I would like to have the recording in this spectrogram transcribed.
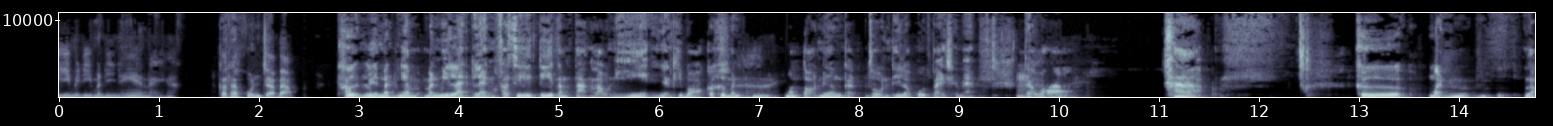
ดีไม่ดีมันดีในแง่ไหนอะก็ถ้าคุณจะแบบคือทำเป็นี่นมันเนี่ยมันมีแหล่งแหล่ง facility ต่างๆ เหล่านี้ อย่างที่บอกก็คือมันใช่มันต่อเนื่องกับโซนที่เราพูดไปใช่ไหมอืมแต่ว่าถ้า คือเหมือนเรา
